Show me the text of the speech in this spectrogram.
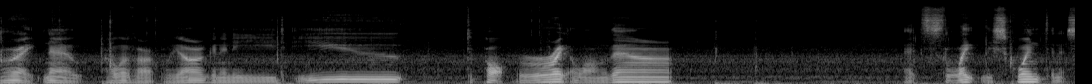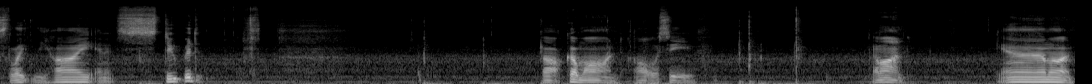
Right, now, however, we are going to need you to pop right along there. It's slightly squint and it's slightly high and it's stupid. Oh, come on. Auto save. Come on. Come on.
